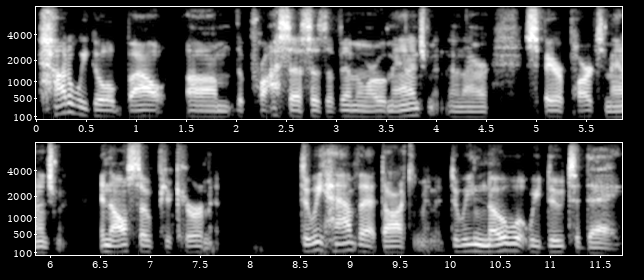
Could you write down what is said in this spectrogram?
How do we go about um, the processes of MRO management and our spare parts management? and also procurement. Do we have that documented? Do we know what we do today?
